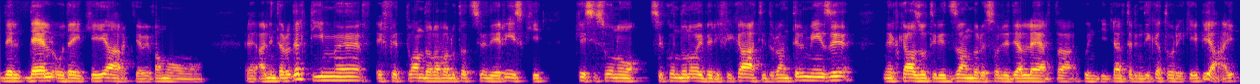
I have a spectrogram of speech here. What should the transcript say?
del, del, o dei KR che avevamo eh, all'interno del team, effettuando la valutazione dei rischi che si sono, secondo noi, verificati durante il mese, nel caso utilizzando le soglie di allerta, quindi gli altri indicatori KPI,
